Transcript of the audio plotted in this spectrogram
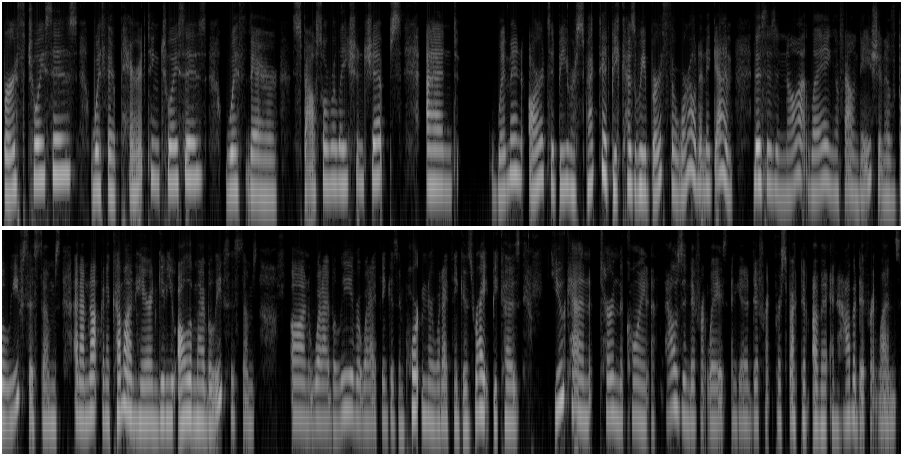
birth choices, with their parenting choices, with their spousal relationships. And women are to be respected because we birth the world. And again, this mm-hmm. is not laying a foundation of belief systems. And I'm not going to come on here and give you all of my belief systems on what I believe or what I think is important or what I think is right because you can turn the coin a thousand different ways and get a different perspective of it and have a different lens.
